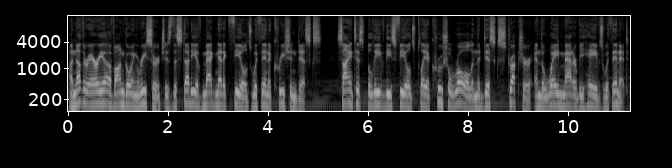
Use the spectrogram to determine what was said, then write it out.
Another area of ongoing research is the study of magnetic fields within accretion disks. Scientists believe these fields play a crucial role in the disk's structure and the way matter behaves within it.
